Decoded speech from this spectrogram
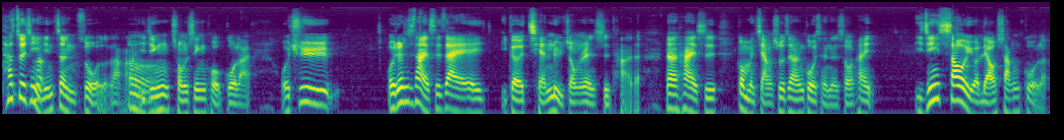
他最近已经振作了啦，嗯已经重新活过来。我去，我认识他也是在一个前旅中认识他的。那他也是跟我们讲述这段过程的时候，他已经稍微有疗伤过了，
